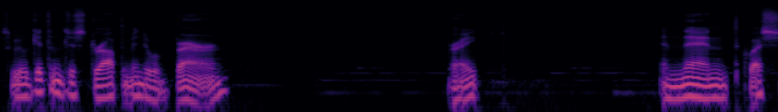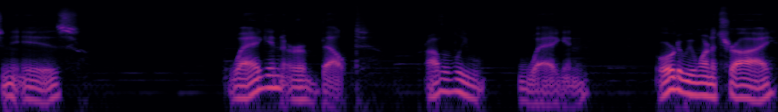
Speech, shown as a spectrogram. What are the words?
So we will get them just drop them into a barn. Right? And then the question is wagon or a belt? Probably wagon. Or do we want to try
